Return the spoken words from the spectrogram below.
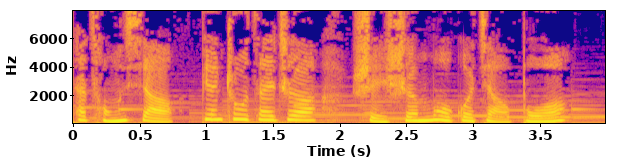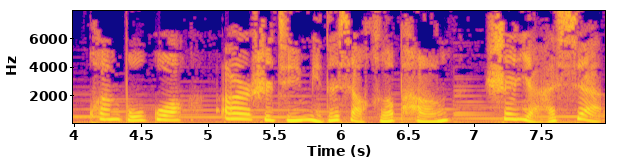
他从小便住在这水深没过脚脖、宽不过二十几米的小河旁山崖下，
